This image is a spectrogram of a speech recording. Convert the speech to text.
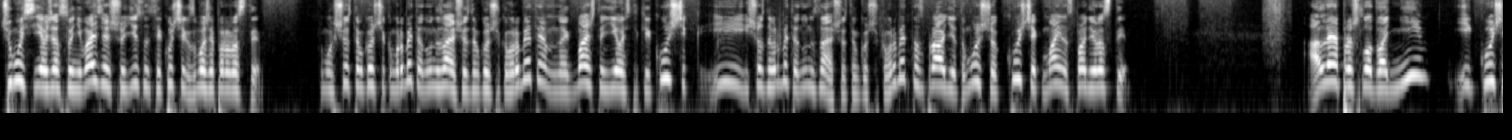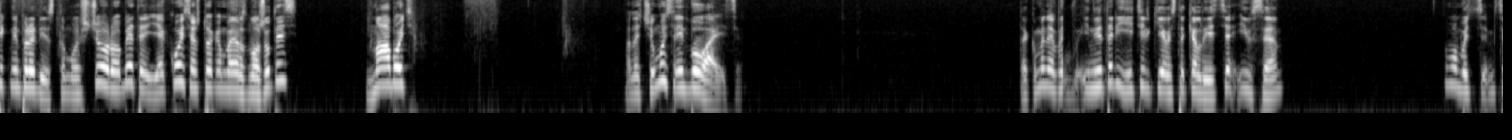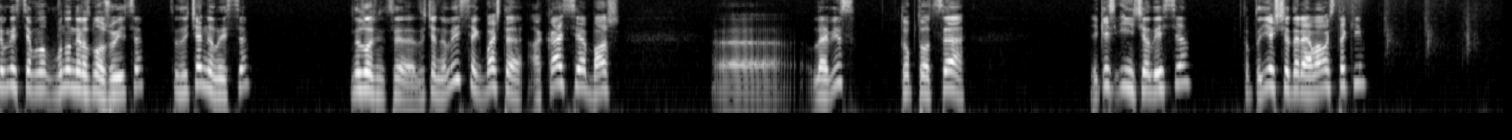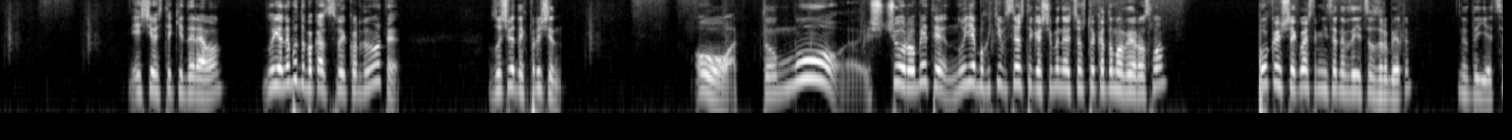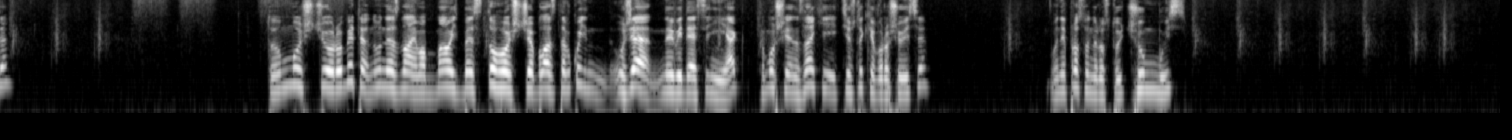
Чомусь я вже сумніваюся, що дійсно цей кущик зможе прорости. Тому що з тим кущиком робити, ну не знаю, що з тим кущиком робити. Ну, як бачите, є ось такий кущик, і що з ним робити, ну не знаю, що з тим кущиком робити насправді, тому що кущик має насправді рости. Але пройшло два дні, і кущик не проріс. Тому що робити, якось ця штука має розмножитись. Мабуть. Але чомусь не відбувається. Так, у мене в інвентарі є тільки ось таке листя і все. Ну, мабуть, це листя воно, воно не розмножується. Це звичайне листя. Не зовсім це звичайне листя, як бачите, акація, баш е- левіс. Тобто це якесь інше листя. Тобто є ще дерева ось такі. Є ще ось такі дерева. Ну, я не буду показувати свої координати. З очевидних причин. От. Тому е, що робити? Ну, я би хотів все ж таки, щоб мене ця штука дома виросла. Поки що, як бачите, мені це не вдається зробити. Не вдається. Тому що робити, ну не знаю, мабуть, без того, щоб лазити в коні, вже не обійдеться ніяк. Тому що я не знаю, які ці штуки вирощуються. Вони просто не ростуть чомусь.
